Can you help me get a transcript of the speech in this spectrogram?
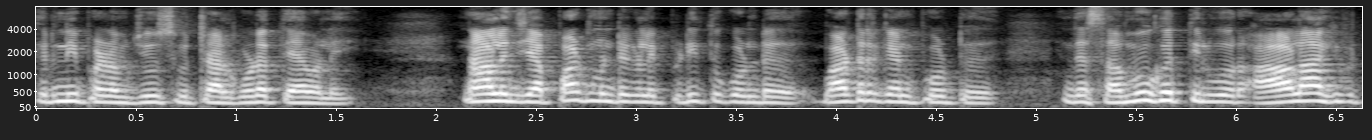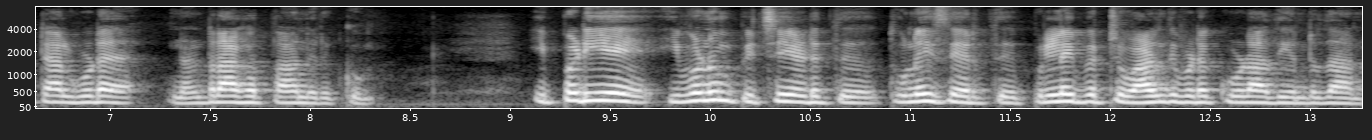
கிருணி பழம் ஜூஸ் விற்றால் கூட தேவலை நாலஞ்சு அப்பார்ட்மெண்ட்டுகளை பிடித்து கொண்டு வாட்டர் கேன் போட்டு இந்த சமூகத்தில் ஒரு ஆளாகிவிட்டால் கூட நன்றாகத்தான் இருக்கும். இப்படியே இவனும் பிச்சை எடுத்து துணை சேர்த்து பிள்ளை பெற்று வாழ்ந்துவிடக்கூடாது என்றுதான்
